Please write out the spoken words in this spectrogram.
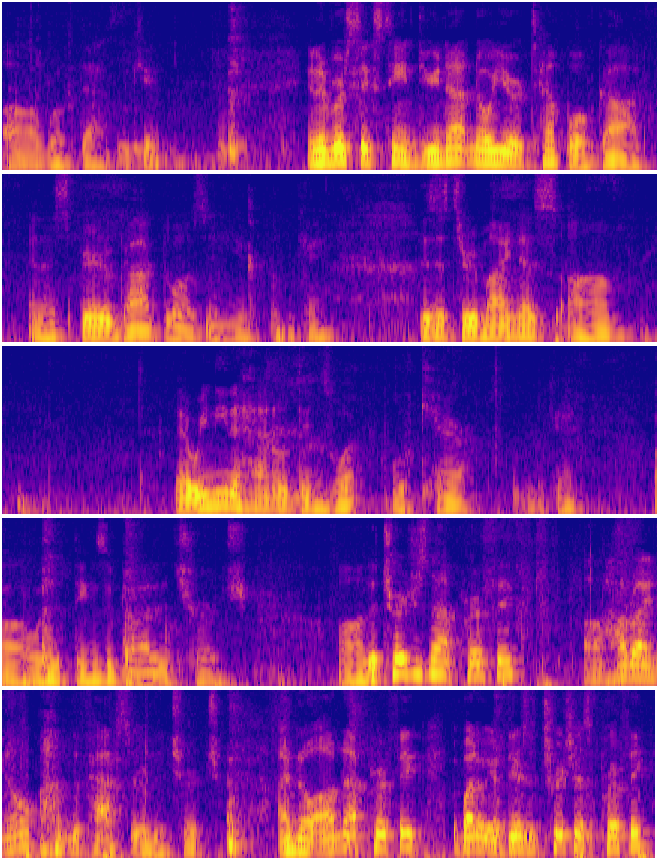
uh, with that. Okay. And in verse 16, do you not know you're a temple of God and the Spirit of God dwells in you? Okay. This is to remind us um, that we need to handle things what with care. Okay uh, with the things of God in the church. Uh, the church is not perfect. Uh, how do I know? I'm the pastor of the church. I know I'm not perfect. By the way, if there's a church that's perfect,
